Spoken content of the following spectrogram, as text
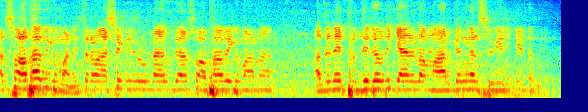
അത് സ്വാഭാവികമാണ്. ഇത്തരം ആശങ്കകൾ ഉണ്ടാകുക സ്വാഭാവികമാണ്. അതിനെ പ്രതിരോധിക്കാനുള്ള മാർഗങ്ങൾ സ്വീകരിക്കേണ്ടതുണ്ട്.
